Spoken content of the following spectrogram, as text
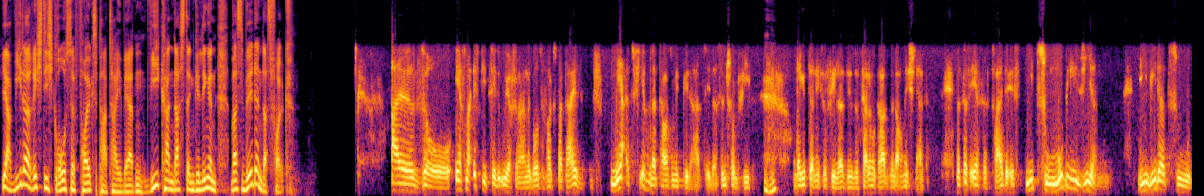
Ja, wieder richtig große Volkspartei werden. Wie kann das denn gelingen? Was will denn das Volk? Also, erstmal ist die CDU ja schon eine große Volkspartei. Mehr als 400.000 Mitglieder hat sie. Das sind schon viele. Mhm. Und da gibt es ja nicht so viele. Also die Sozialdemokraten sind auch nicht stärker. Das ist das Erste. Das Zweite ist, die zu mobilisieren, die wieder zu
